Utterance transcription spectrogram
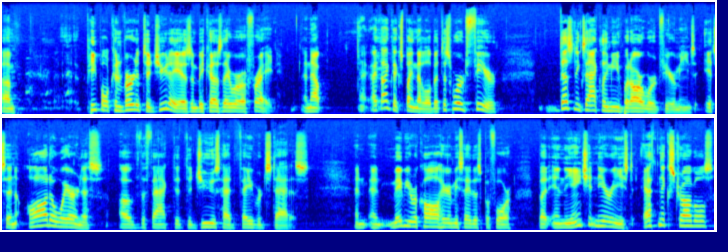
Um, people converted to Judaism because they were afraid. And now, I'd like to explain that a little bit. This word fear doesn't exactly mean what our word fear means. It's an odd awareness of the fact that the Jews had favored status. And, and maybe you recall hearing me say this before, but in the ancient Near East, ethnic struggles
